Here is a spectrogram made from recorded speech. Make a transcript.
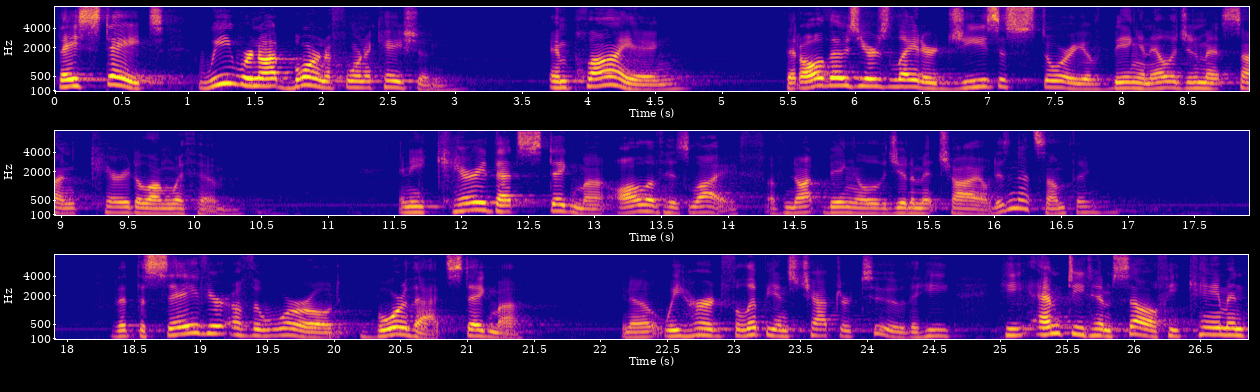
they state, "We were not born of fornication," implying that all those years later Jesus' story of being an illegitimate son carried along with him. And he carried that stigma all of his life of not being a legitimate child. Isn't that something? That the Savior of the world bore that stigma. You know, we heard Philippians chapter 2 that he he emptied himself. He came in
